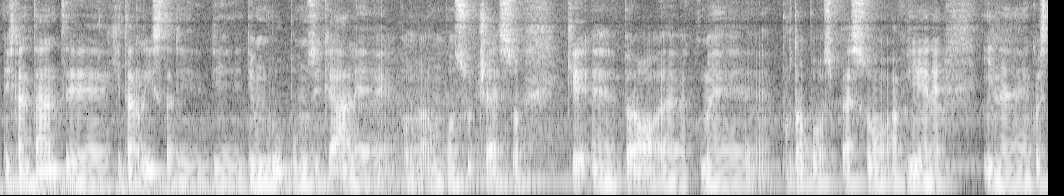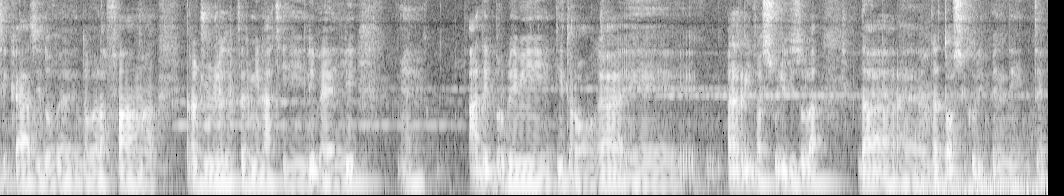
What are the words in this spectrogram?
il cantante chitarrista di, di, di, un gruppo musicale con un buon successo che eh, però eh, come purtroppo spesso avviene in, in questi casi dove, dove, la fama raggiunge determinati livelli eh, ha dei problemi di droga e arriva sull'isola da, eh, da tossicodipendente.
